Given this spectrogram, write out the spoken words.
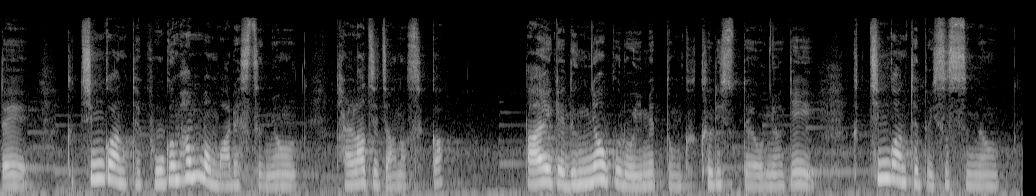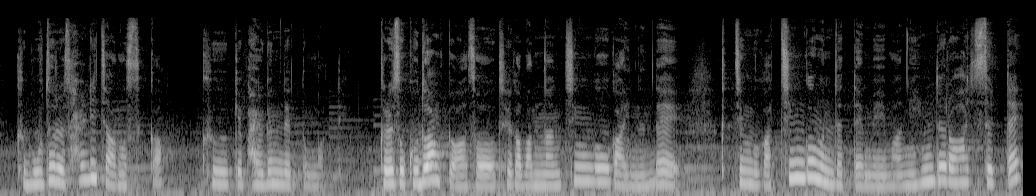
때 그 친구한테 복음 한 번 말했으면 달라지지 않았을까? 나에게 능력으로 임했던 그 그리스도의 언약이 그 친구한테도 있었으면 그 모두를 살리지 않았을까? 그게 발견됐던 것 같아요. 그래서 고등학교 와서 제가 만난 친구가 있는데 그 친구가 친구 문제 때문에 많이 힘들어 했을 때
